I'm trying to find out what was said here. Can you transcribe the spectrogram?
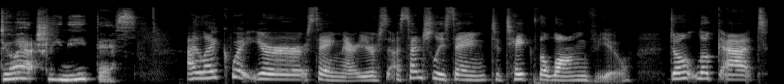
do I actually need this? I like what you're saying there. You're essentially saying to take the long view. Don't look at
